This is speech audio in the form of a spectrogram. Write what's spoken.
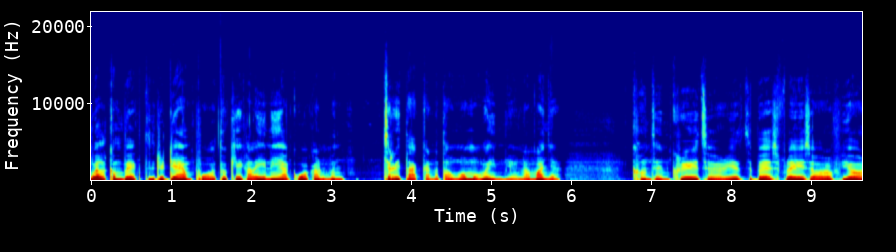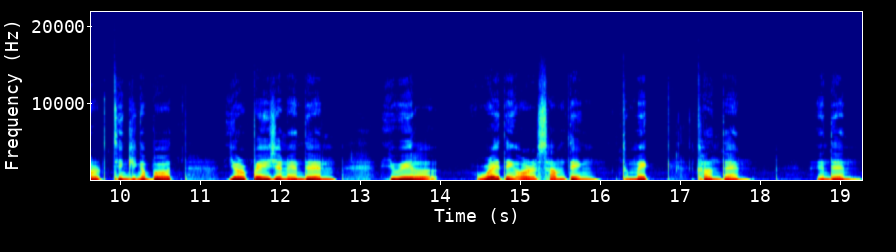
welcome back to the damn pod. Oke, kali ini aku akan menceritakan atau ngomongin yang namanya content creator. Is the best place of your thinking about your passion and then you will writing or something to make content. And then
